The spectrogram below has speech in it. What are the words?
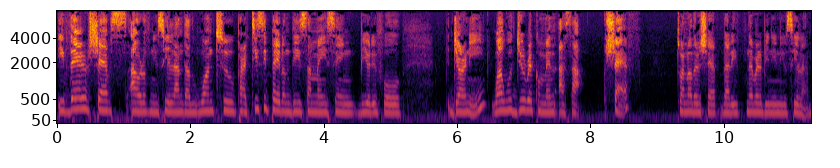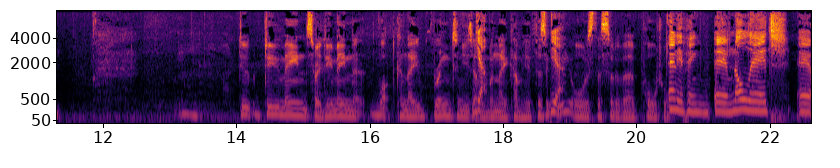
If there are chefs out of New Zealand that want to participate on this amazing, beautiful journey, what would you recommend as a chef to another chef that has never been in New Zealand? Do do you mean sorry? Do you mean that what can they bring to New Zealand Yeah. when they come here physically, Yeah. or is this sort of a portal? anything um, knowledge uh,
